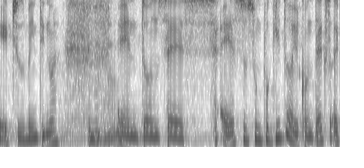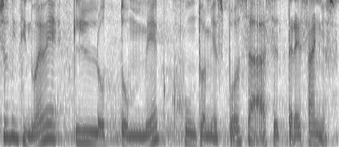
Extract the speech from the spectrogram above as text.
Hechos 29. Entonces, eso es un poquito el contexto. Hechos 29 lo tomé junto a mi esposa hace tres años.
